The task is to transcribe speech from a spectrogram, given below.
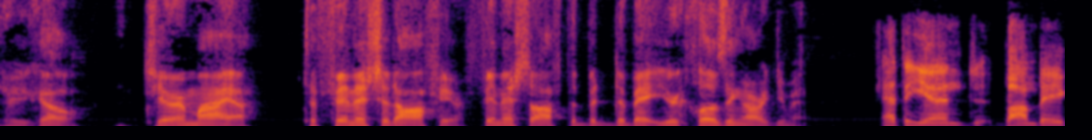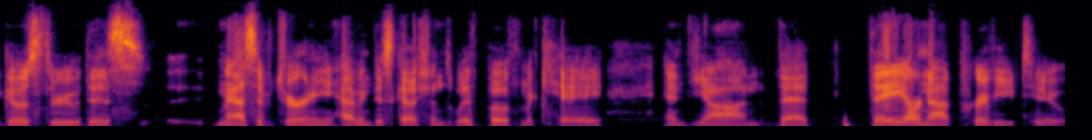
There you go. Jeremiah, to finish it off here, finish off the b- debate, your closing argument. At the end, Bombay goes through this massive journey having discussions with both McKay and Jan that they are not privy to.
